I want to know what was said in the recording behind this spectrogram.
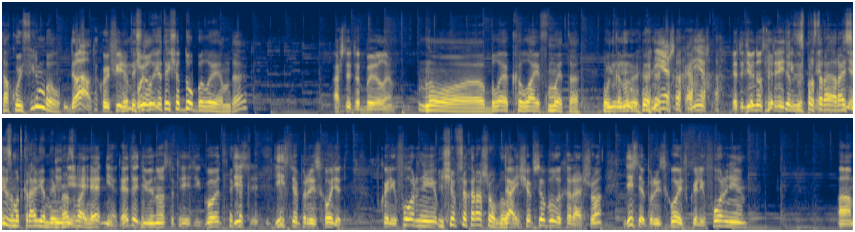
Такой фильм был? Да, такой фильм это был. Еще, это еще до БЛМ, да? А что это БЛМ? Ну, Black Lives Matter. Вот, ну, который... конечно, конечно. Это 93-й год. Здесь просто это, расизм нет, откровенный в названии. Нет, нет, это 93-й год. Действие, действие происходит Калифорнии. Еще все хорошо было. Да, еще все было хорошо. Действие происходит в Калифорнии. А,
